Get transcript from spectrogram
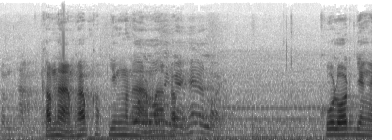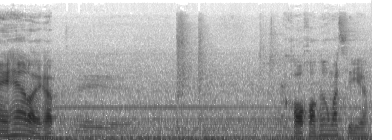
คำถามคำถามครับ ยิงคำถามมาครับว่ยังไงให้อร่อยคู่รถยังไงให้อร่อยครับ เออขอขอเครื่องวัดสีครับ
